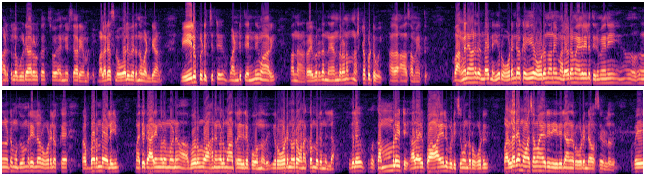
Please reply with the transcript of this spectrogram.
അടുത്തുള്ള വീടുകാരോടൊക്കെ അന്വേഷിച്ചാൽ അറിയാൻ പറ്റും. വളരെ സ്ലോയിൽ വരുന്ന വണ്ടിയാണ്. വീൽ പിടിച്ചിട്ട് വണ്ടി തെന്നി മാറി വന്നതാണ്. ഡ്രൈവറുടെ നിയന്ത്രണം നഷ്ടപ്പെട്ടു പോയി ആ- സമയത്ത്. അപ്പൊ അങ്ങനെയാണ് ഇത് ഉണ്ടായിരുന്നത്. ഈ റോഡിന്റെ ഒക്കെ ഈ റോഡ് എന്ന് പറഞ്ഞാൽ മലയോര മേഖലയിൽ തിരുമേനി തൊട്ട് മുതുവം റോഡിലൊക്കെ റബ്ബറിന്റെ ഇലയും മറ്റു കാര്യങ്ങളുമാണ് അപൂർവം വാഹനങ്ങൾ മാത്രമേ ഇതിൽ പോകുന്നത്. ഈ റോഡിന് ഒരു ഉണക്കം വരുന്നില്ല. ഇതിൽ കംപ്ലീറ്റ് അതായത് പായൽ പിടിച്ചുകൊണ്ട് റോഡ് വളരെ മോശമായ ഒരു രീതിയിലാണ് റോഡിന്റെ അവസ്ഥയുള്ളത്. അപ്പോൾ ഈ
